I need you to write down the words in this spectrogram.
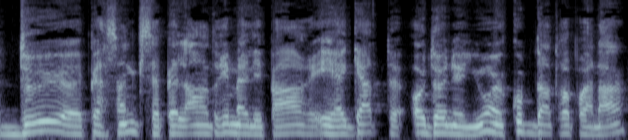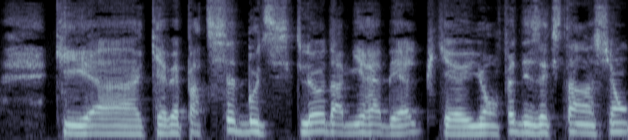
deux personnes qui s'appellent André Malépard et Agathe O'Donoghue, un couple d'entrepreneurs qui qui avaient parti cette boutique-là dans Mirabel, puis qui ont fait des extensions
